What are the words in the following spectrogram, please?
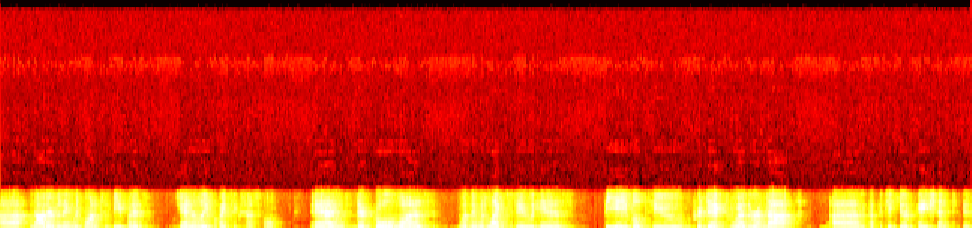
uh, not everything we'd want it to be, but it's generally quite successful. And their goal was what they would like to do is be able to predict whether or not um, a particular patient is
